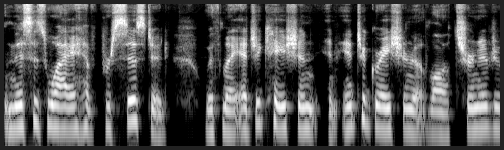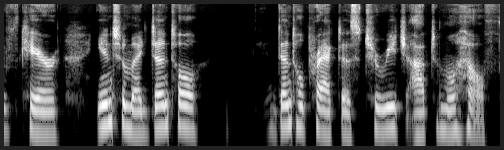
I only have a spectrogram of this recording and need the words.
And this is why I have persisted with my education and integration of alternative care into my dental dental practice to reach optimal health.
